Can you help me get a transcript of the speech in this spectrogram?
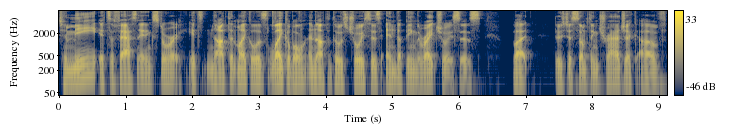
To me, it's a fascinating story. It's not that Michael is likable, and not that those choices end up being the right choices, but there's just something tragic of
